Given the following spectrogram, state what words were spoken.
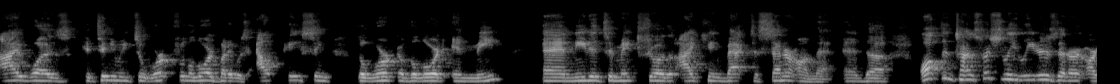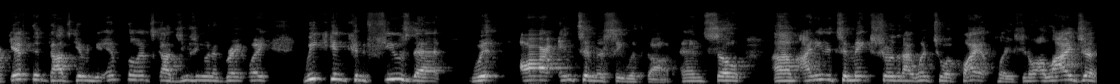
i was continuing to work for the lord but it was outpacing the work of the lord in me and needed to make sure that I came back to center on that. And uh, oftentimes, especially leaders that are, are gifted, God's giving you influence, God's using you in a great way, we can confuse that with our intimacy with God. And so um, I needed to make sure that I went to a quiet place. You know, Elijah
